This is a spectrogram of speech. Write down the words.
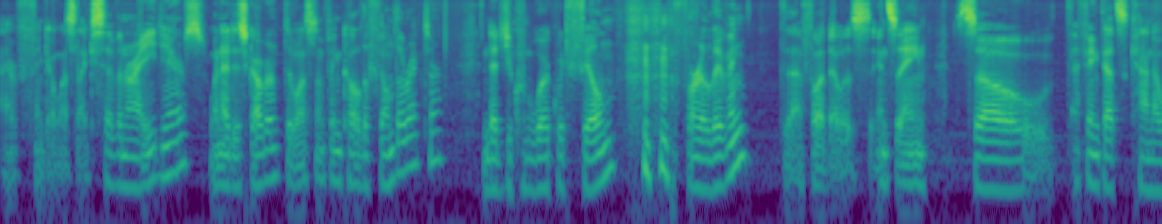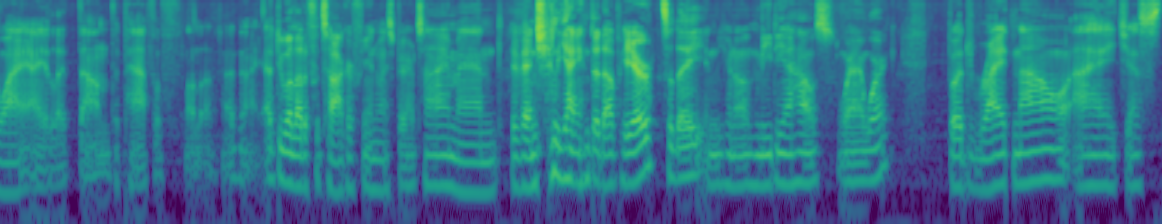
I think I was like seven or eight years when I discovered there was something called a film director and that you could work with film for a living. I thought that was insane. So I think that's kind of why I let down the path of lot. I, I do a lot of photography in my spare time, and eventually I ended up here today in you know media house where I work. But right now I just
